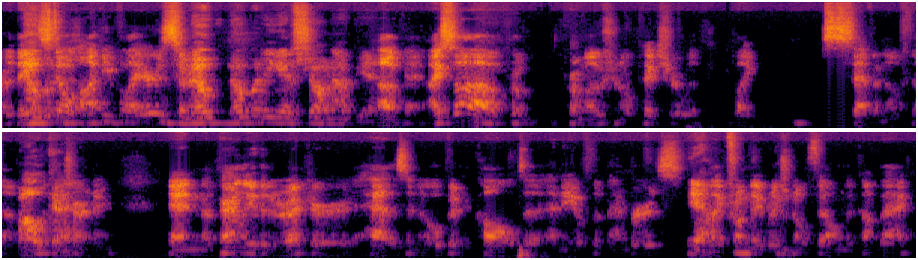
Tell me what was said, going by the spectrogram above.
are they Nobody- still hockey players? so or- no nobody has shown up yet. Okay, I saw a pro- promotional picture with like seven of them Oh, okay. returning, and apparently the director has an open call to any of the members Yeah. like from the original film, to come back.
